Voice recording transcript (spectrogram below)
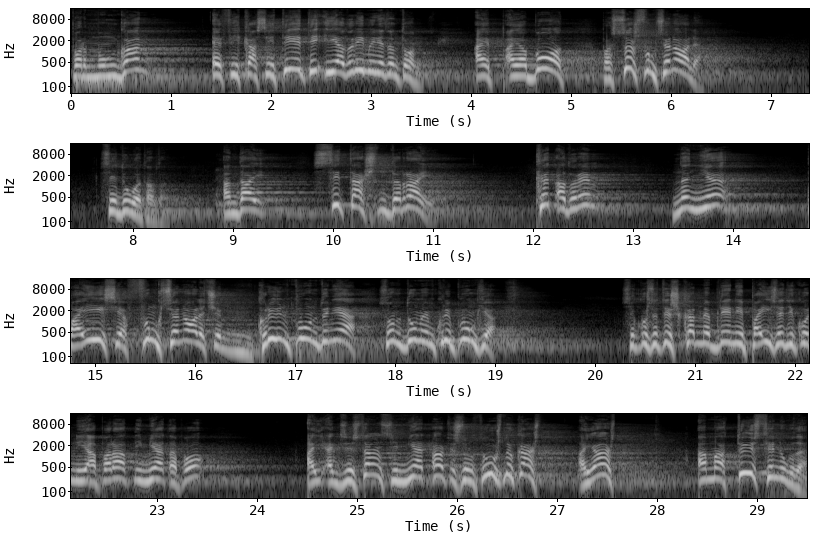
por mungon efikasiteti i adhurimit në jetën tonë. Ajo bëhet, por s'është funksionale. si duhet apo. Andaj si ta shndërroj këtë adhurim në një pajisje funksionale që më kryen punë dunjaje, se unë du me më kry punë kjo. Sikurse ti shkon me ble ni pajisje diku nji aparat nji mjet apo ai ekziston si mjet është s'mun thush nuk asht. Ai asht Ama ty s't'hin n'udhë,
